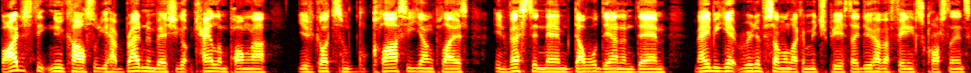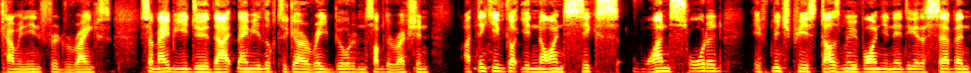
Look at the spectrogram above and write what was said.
But I just think Newcastle, you have Bradman Best, you got Kalyn Ponga, You've got some classy young players. Invest in them, double down on them. Maybe get rid of someone like a Mitch Pearce. They do have a Phoenix Crosslands coming in through the ranks. So maybe you do that. Maybe you look to go rebuild it in some direction. I think you've got your 9 6 1 sorted. If Mitch Pearce does move on, you need to get a 7.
